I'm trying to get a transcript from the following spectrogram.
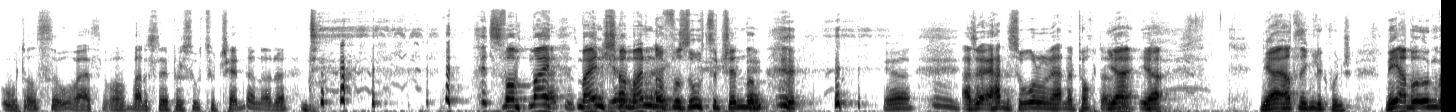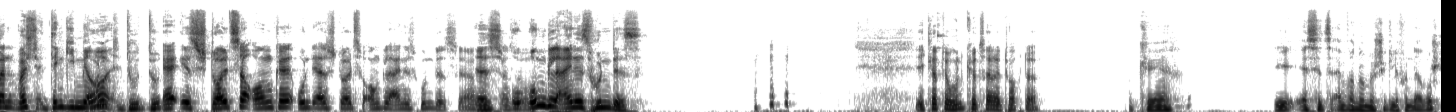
Oder sowas. War, war das der Versuch zu gendern, oder? Das war mein, mein charmanter Versuch zu gendern. Ja. Also er hat einen Sohn und er hat eine Tochter. Ja, oder? ja. Ja, herzlichen Glückwunsch. Nee, aber irgendwann, weißt du, denke ich mir auch, Und du, du, Er ist stolzer Onkel und er ist stolzer Onkel eines Hundes, ja. er ist Also, Onkel eines Hundes. ich glaube, der Hund gehört seiner Tochter. Okay. Ich esse jetzt einfach noch mal Stückle von der Wurst.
